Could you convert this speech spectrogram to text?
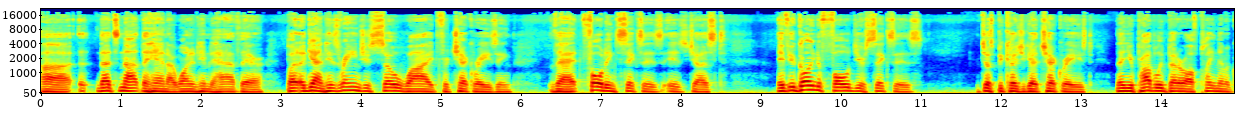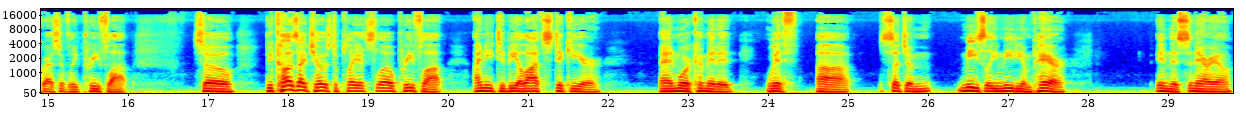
uh, that's not the hand I wanted him to have there. But again, his range is so wide for check raising that folding sixes is just. If you're going to fold your sixes just because you get check raised, then you're probably better off playing them aggressively pre flop. So because I chose to play it slow pre flop, I need to be a lot stickier and more committed with uh, such a measly medium pair in this scenario.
